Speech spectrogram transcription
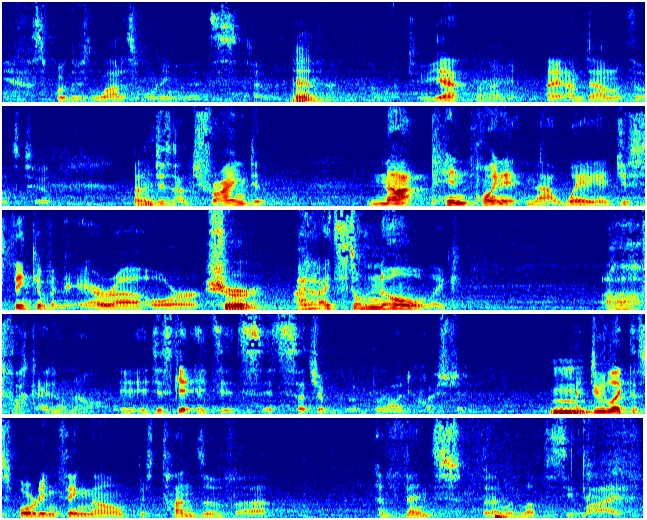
Yeah, sport, there's a lot of sporting events. I would, Yeah. Uh, I want to. Yeah, all right. I, I'm down with those two. But I'm mm. just I'm trying to not pinpoint it in that way and just think of an era or Sure. I, I just don't know. Like, oh fuck, I don't know. It, it just get it's it's it's such a broad question. Mm. I do like the sporting thing though. There's tons of uh, events that I would love to see live,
